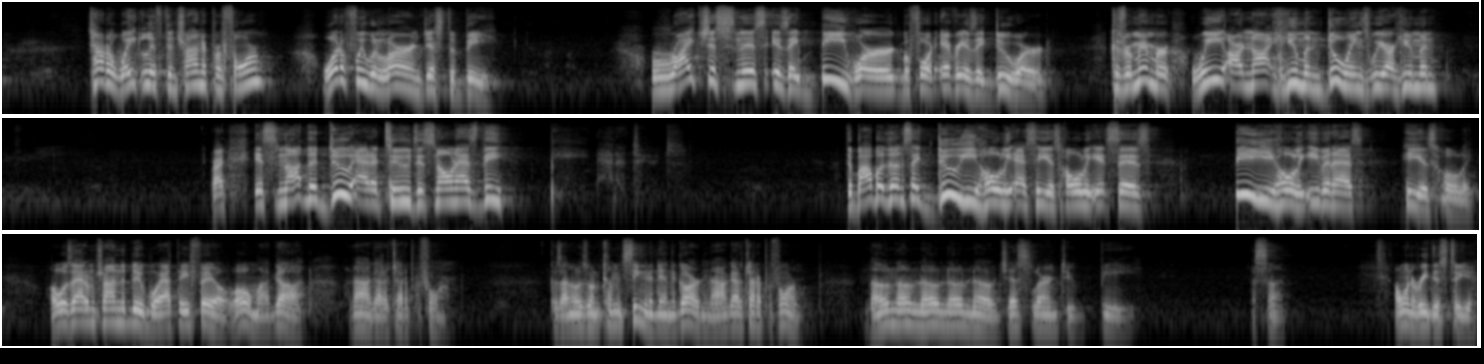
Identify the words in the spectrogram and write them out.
Tired of weightlifting, trying to perform? What if we would learn just to be? Righteousness is a be word before it ever is a do word. Because remember, we are not human doings, we are human. Right? It's not the do attitudes, it's known as the be attitudes. The Bible doesn't say, do ye holy as he is holy. It says, be ye holy even as he is holy. What was Adam trying to do, boy, after he fell? Oh my God. Now I got to try to perform. Because I know he's to come and see me today in the garden. Now I got to try to perform. No, no, no, no, no. Just learn to be a son. I want to read this to you.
